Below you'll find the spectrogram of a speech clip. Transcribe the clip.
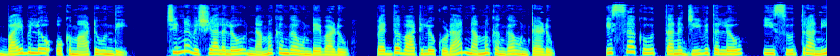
బైబిల్లో ఒక మాట ఉంది. చిన్న విషయాలలో నమ్మకంగా ఉండేవాడు పెద్ద వాటిలో కూడా నమ్మకంగా ఉంటాడు. ఇస్సాకు తన జీవితంలో ఈ సూత్రాన్ని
